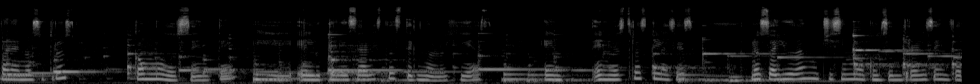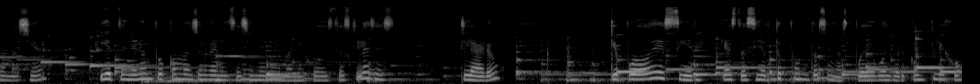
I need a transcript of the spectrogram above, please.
Para nosotros, como docente, eh, el utilizar estas tecnologías en, en nuestras clases nos ayuda muchísimo a concentrar esa información y a tener un poco más de organización en el manejo de estas clases. Claro que puedo decir que hasta cierto punto se nos puede volver complejo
